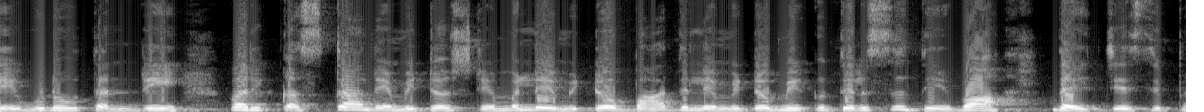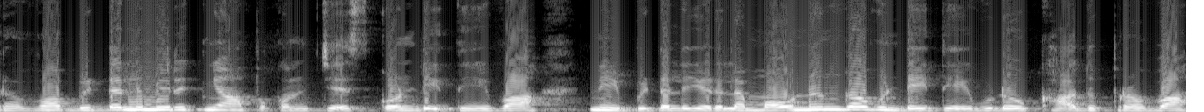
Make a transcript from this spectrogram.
దేవుడో తండ్రి. వారి కష్టాలేమిటో శ్రమలేమిటో బాధలేమిటో మీకు తెలుసు దేవా. దయచేసి ప్రవ్వా బిడ్డలు మీరు జ్ఞాపకం చేసుకోండి. దేవా నీ బిడ్డల ఎడల మౌనంగా ఉండే దేవుడో కాదు ప్రవ్వా.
